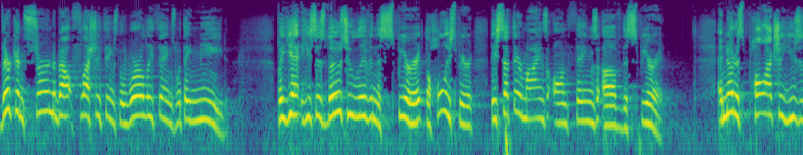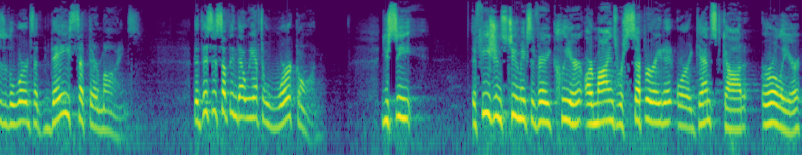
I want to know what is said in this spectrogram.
They're concerned about fleshly things, the worldly things, what they need. But yet, he says, those who live in the Spirit, the Holy Spirit, they set their minds on things of the Spirit. And notice, Paul actually uses the words that they set their minds. That this is something that we have to work on. You see, Ephesians 2 makes it very clear our minds were separated or against God earlier,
